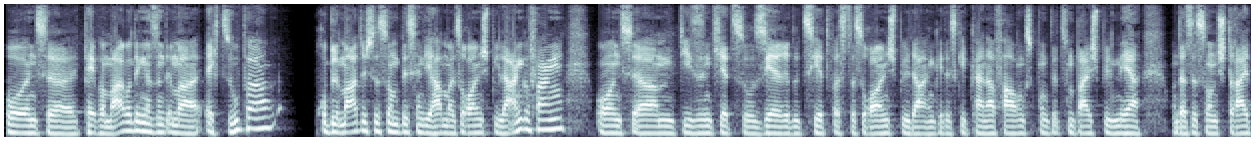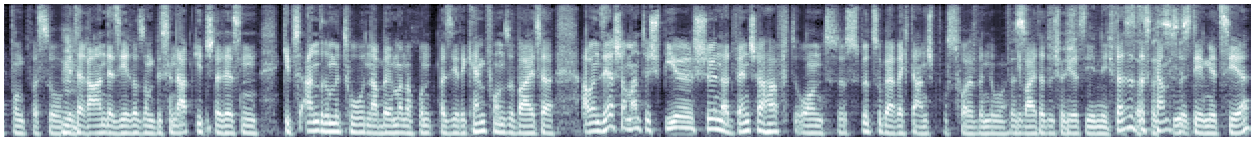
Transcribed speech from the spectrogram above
Und äh, Paper Mario Dinger sind immer echt super. Problematisch ist so ein bisschen, die haben als Rollenspiele angefangen und ähm, die sind jetzt so sehr reduziert, was das Rollenspiel da angeht. Es gibt keine Erfahrungspunkte zum Beispiel mehr und das ist so ein Streitpunkt, was so Veteranen der Serie so ein bisschen abgeht. Stattdessen gibt's andere Methoden, aber immer noch rundbasierte Kämpfe und so weiter. Aber ein sehr charmantes Spiel, schön adventurehaft und es wird sogar recht anspruchsvoll, wenn du Was- die weiter durchspielst. verstehe nicht, das ist da das passiert. Kampfsystem jetzt hier.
